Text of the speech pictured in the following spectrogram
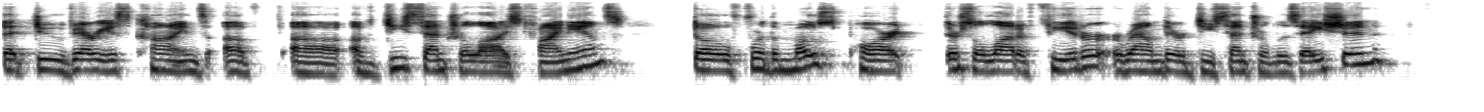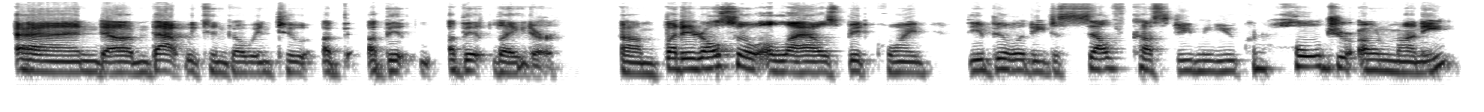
that do various kinds of uh, of decentralized finance. Though for the most part, there's a lot of theater around their decentralization, and um, that we can go into a, a bit a bit later. Um, but it also allows Bitcoin the ability to self custody, I mean, you can hold your own money.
